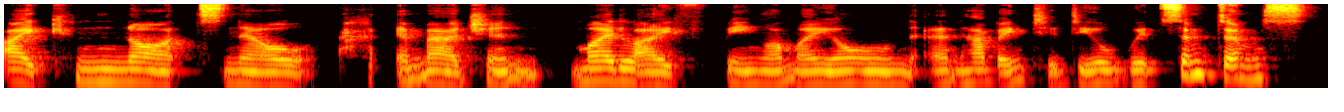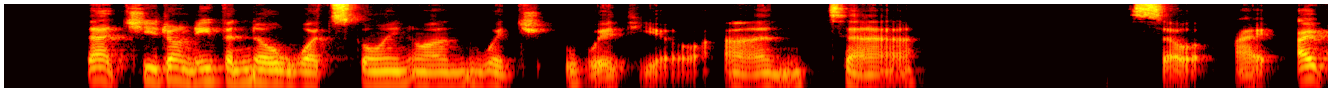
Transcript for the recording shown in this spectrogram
I cannot now imagine my life being on my own and having to deal with symptoms that you don't even know what's going on with with you. And uh, so I, I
